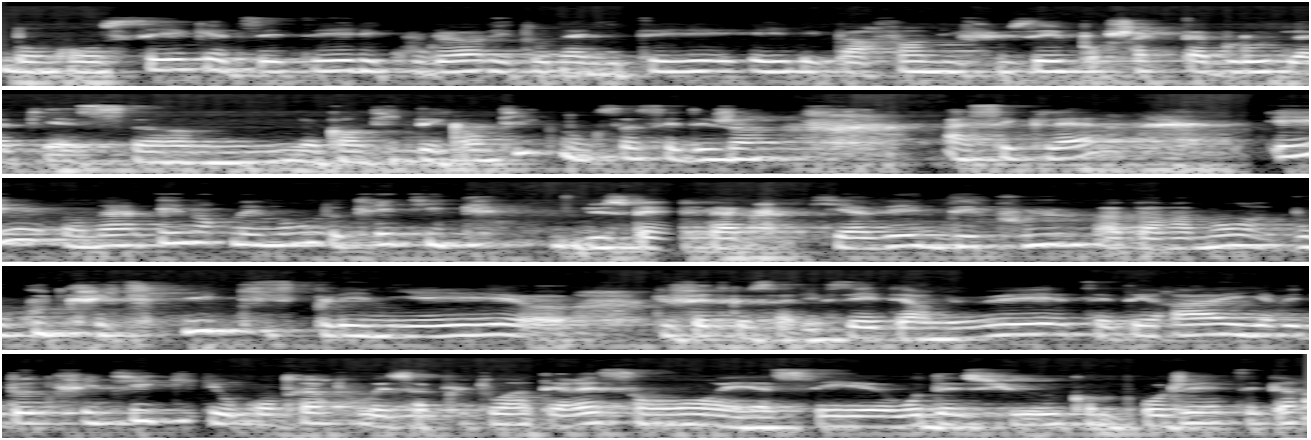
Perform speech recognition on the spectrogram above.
donc on sait quelles étaient les couleurs, les tonalités et les parfums diffusés pour chaque tableau de la pièce Le Cantique des Cantiques, donc ça c'est déjà assez clair. Et on a énormément de critiques du spectacle qui avaient déplu apparemment beaucoup de critiques qui se plaignaient du fait que ça les faisait éternuer, etc. Et il y avait d'autres critiques qui, au contraire, trouvaient ça plutôt intéressant et assez audacieux comme projet, etc.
